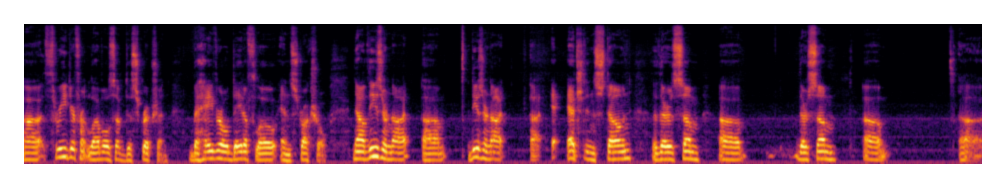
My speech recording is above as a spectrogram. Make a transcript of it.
uh, three different levels of description: behavioral, data flow, and structural. Now these are not um, these are not uh, etched in stone. There's some uh, there's some um, uh,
